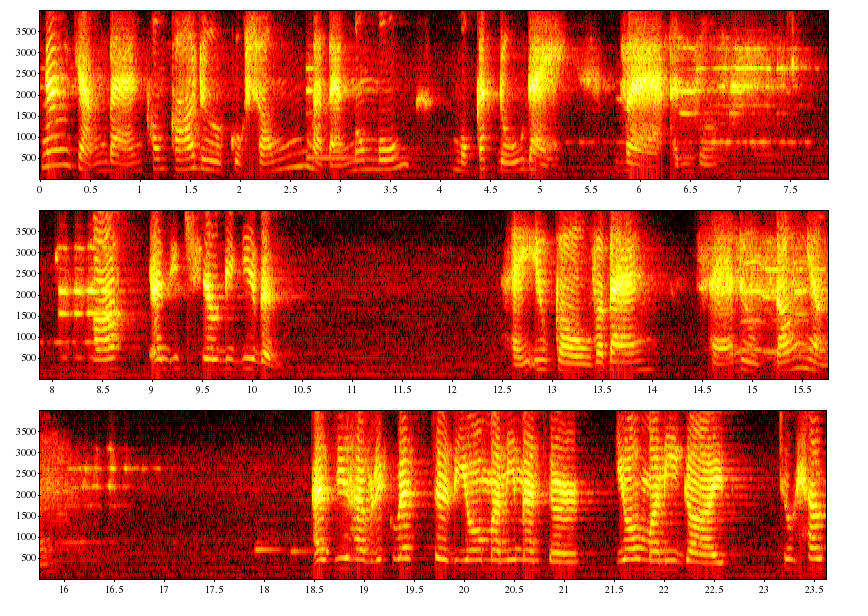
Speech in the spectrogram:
ngăn chặn bạn không có được cuộc sống mà bạn mong muốn một cách đủ đầy và thịnh vượng Ask and it shall be given. hãy yêu cầu và bạn sẽ được đón nhận As you have requested your money mentor, your money guide to help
